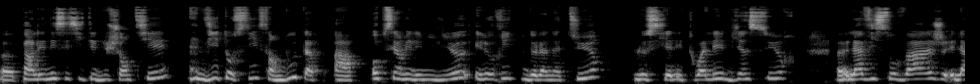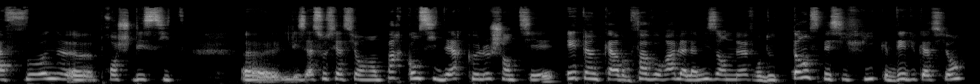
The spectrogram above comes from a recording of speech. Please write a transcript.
euh, par les nécessités du chantier, invite aussi sans doute à, observer les milieux et le rythme de la nature, le ciel étoilé bien sûr, la vie sauvage et la faune proche des sites. les associations remparts considèrent que le chantier est un cadre favorable à la mise en œuvre de temps spécifiques d'éducation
